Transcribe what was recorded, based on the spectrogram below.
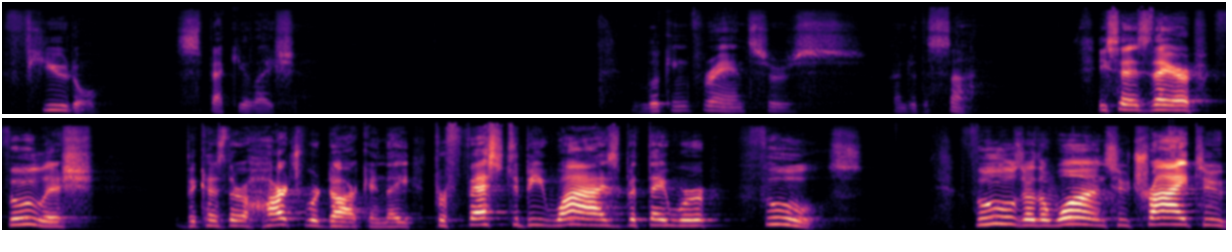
futile speculation. Looking for answers under the sun. He says they are foolish because their hearts were darkened. They professed to be wise, but they were fools. Fools are the ones who try to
